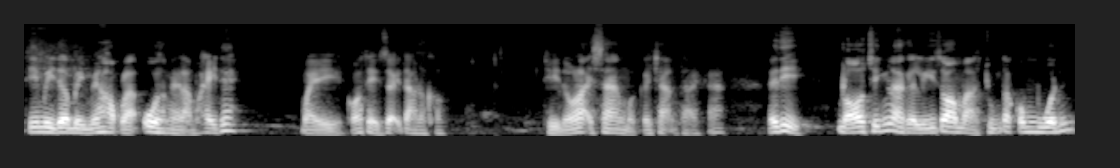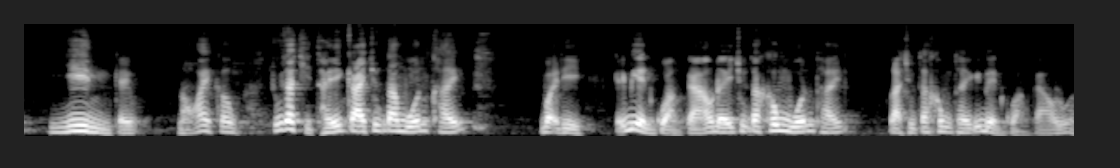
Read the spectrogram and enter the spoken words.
Thì bây giờ mình mới học là, ôi, thằng này làm hay thế. Mày có thể dạy tao được không? Thì nó lại sang một cái trạng thái khác. Thế thì đó chính là cái lý do mà chúng ta có muốn nhìn cái, nó hay không? Chúng ta chỉ thấy cái chúng ta muốn thấy. Vậy thì cái biển quảng cáo đấy chúng ta không muốn thấy là chúng ta không thấy cái biển quảng cáo luôn.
